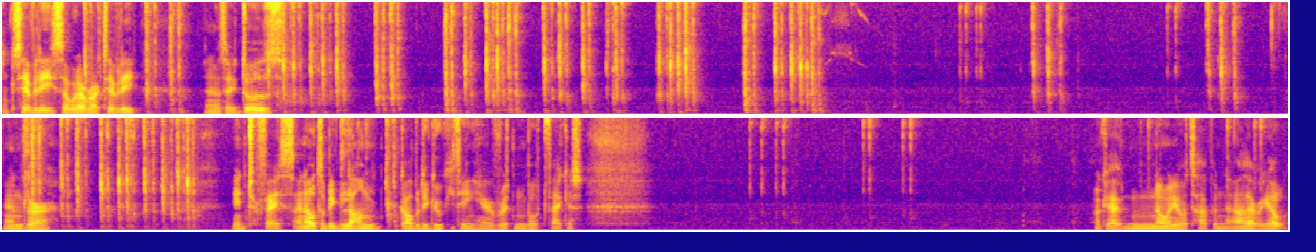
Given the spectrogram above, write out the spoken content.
activity, so whatever activity, and I'll say does handler interface. I know it's a big long gobbledygooky thing here I've written, but feck it. Okay, I have no idea what's happened. Ah, there we go.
